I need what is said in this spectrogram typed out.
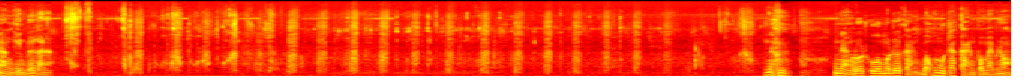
นั่งกินด้วยกันนะนั่งนั่งรถทัวร์มาด้วยกันบอกหูจักกันประมาณพี่น้อง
